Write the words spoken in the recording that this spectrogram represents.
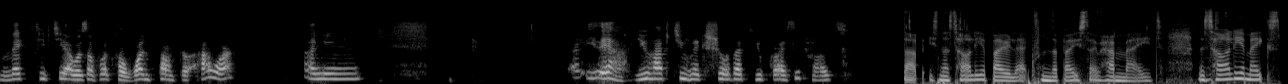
make 50 hours of work for one pound per hour. I mean uh, yeah you have to make sure that you price it right up is Natalia Bolek from the Boso Handmade. Natalia makes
